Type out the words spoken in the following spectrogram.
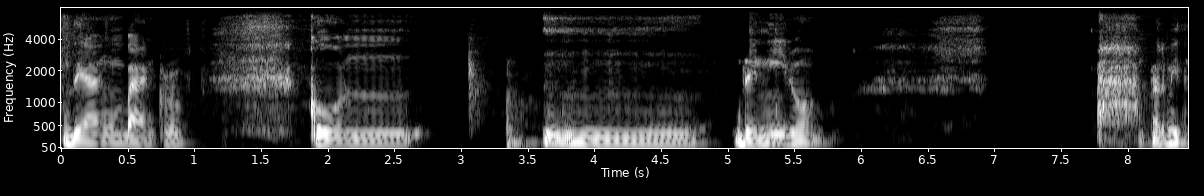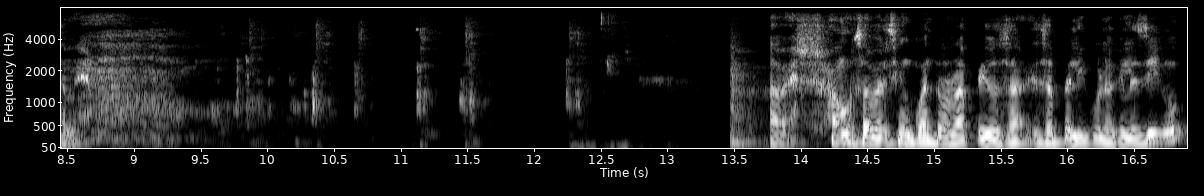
de Anne Bancroft con mm, De Niro. Permítame. A ver, vamos a ver si encuentro rápido esa, película que les digo,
